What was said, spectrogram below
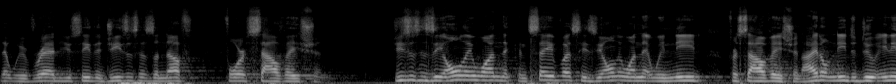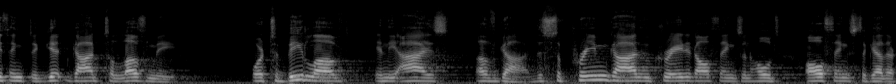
that we've read, you see that Jesus is enough for salvation. Jesus is the only one that can save us. He's the only one that we need for salvation. I don't need to do anything to get God to love me or to be loved in the eyes of God. The supreme God who created all things and holds all things together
